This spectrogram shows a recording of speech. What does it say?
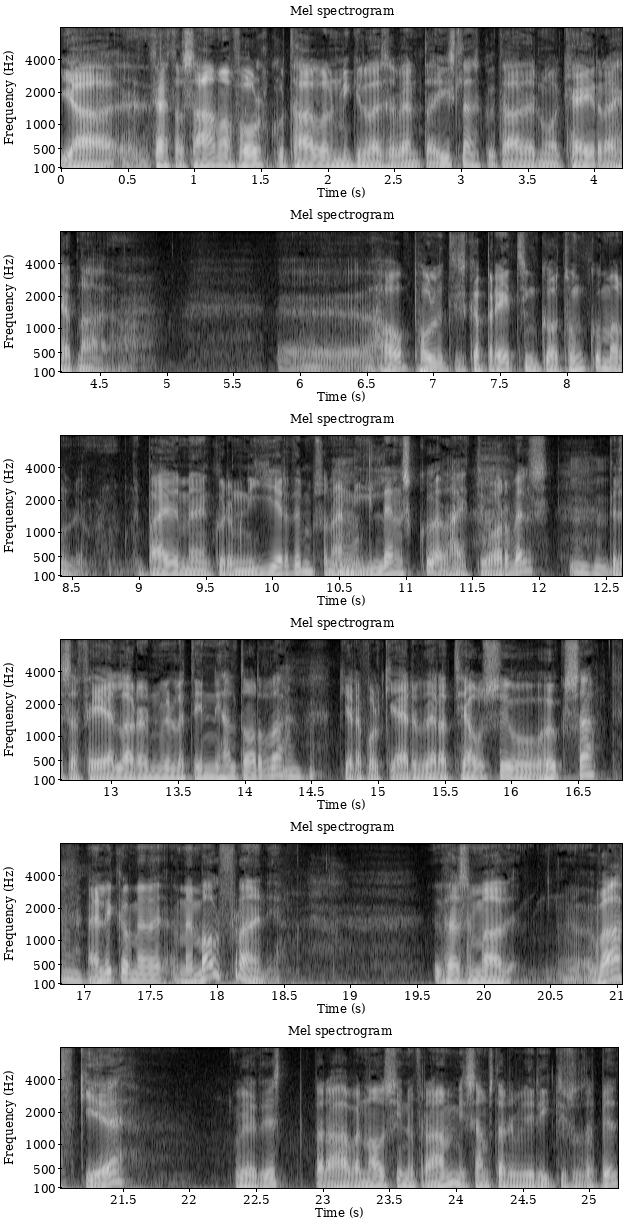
Já, þetta sama fólk og talar um mikilvægis að venda íslensku, það er nú að keira hérna uh, hápolítiska breytingu á tungumálunum bæði með einhverjum nýjirðum, svona mm. nýlensku að hætti orvels, mm -hmm. til þess að fela raunverulegt innihald orða, mm -hmm. gera fólki erfið að tjá sig og hugsa, -hmm. en líka með, með málfræðinni. Það sem að Vafgi, við veist, bara hafa náð sínu fram í samstarfi við ríkisúttarpið,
